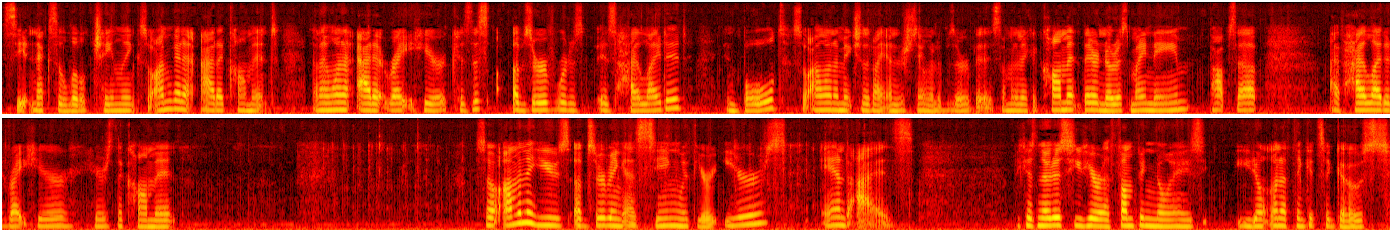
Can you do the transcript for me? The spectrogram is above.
See it next to the little chain link. So I'm going to add a comment and I want to add it right here because this observe word is, is highlighted in bold. So I want to make sure that I understand what observe is. I'm going to make a comment there. Notice my name pops up. I've highlighted right here. Here's the comment. So I'm going to use observing as seeing with your ears and eyes. Because notice you hear a thumping noise, you don't want to think it's a ghost,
